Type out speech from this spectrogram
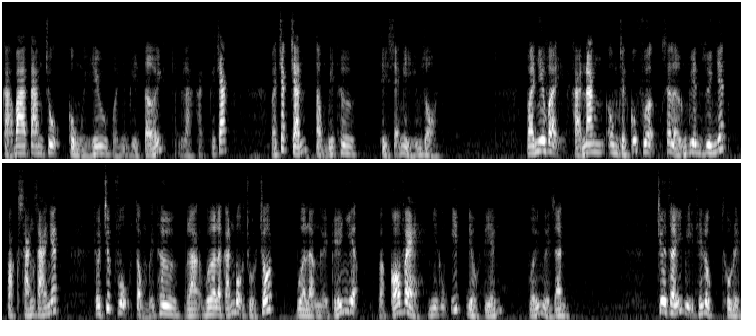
cả ba tam trụ cùng nghỉ hưu vào nhiệm kỳ tới là cái chắc và chắc chắn Tổng Bí thư thì sẽ nghỉ hưu rồi. Và như vậy khả năng ông Trần Quốc Vượng sẽ là ứng viên duy nhất hoặc sáng giá nhất cho chức vụ Tổng Bí thư là vừa là cán bộ chủ chốt, vừa là người kế nhiệm và có vẻ như cũng ít điều tiếng với người dân. Chưa thấy bị thế lực thù địch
